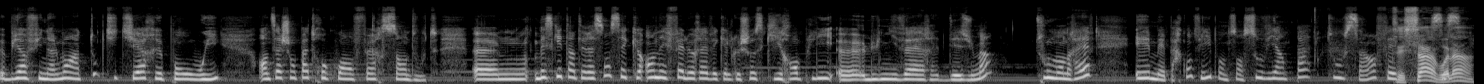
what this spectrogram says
Eh bien finalement, un tout petit tiers répond oui, en ne sachant pas trop quoi en faire sans doute. Euh, mais ce qui est intéressant, c'est qu'en effet, le rêve est quelque chose qui remplit euh, l'univers des humains tout le monde rêve. Et mais par contre, Philippe, on ne s'en souvient pas tous. Hein, c'est ça, voilà.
